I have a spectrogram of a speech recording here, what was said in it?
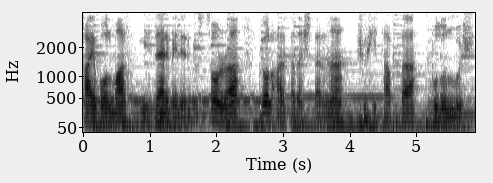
kaybolmaz izler belirmiş. Sonra yol arkadaşlarına şu hitapta bulunmuş.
